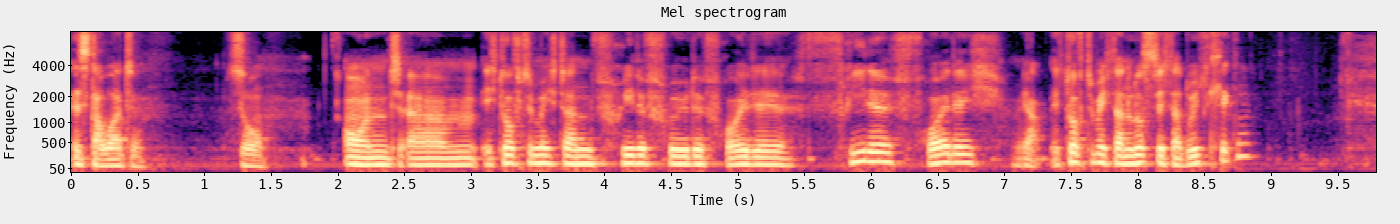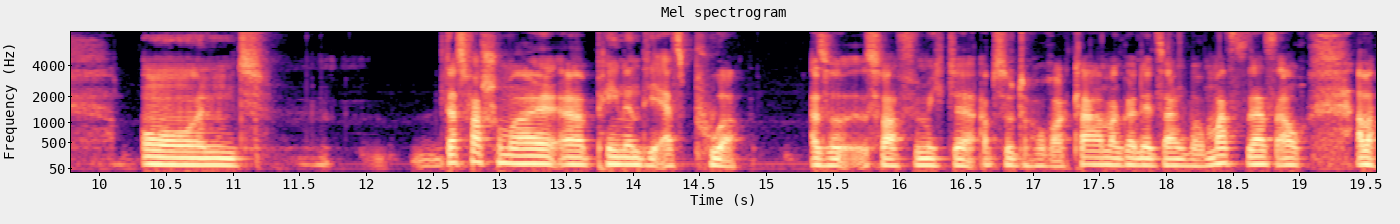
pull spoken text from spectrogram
es dauerte. So. Und ähm, ich durfte mich dann Friede, Fröde, Freude, Friede, freudig, ja, ich durfte mich dann lustig da durchklicken. Und das war schon mal äh, Pain in the Ass pur. Also es war für mich der absolute Horror. Klar, man könnte jetzt sagen, warum machst du das auch? Aber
